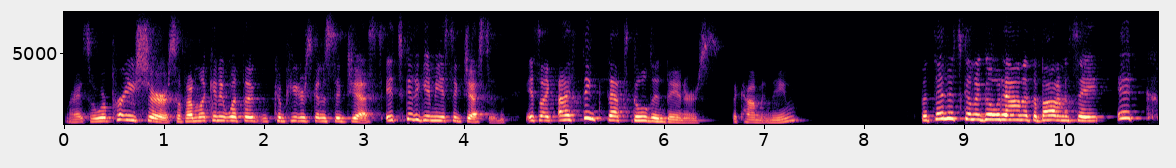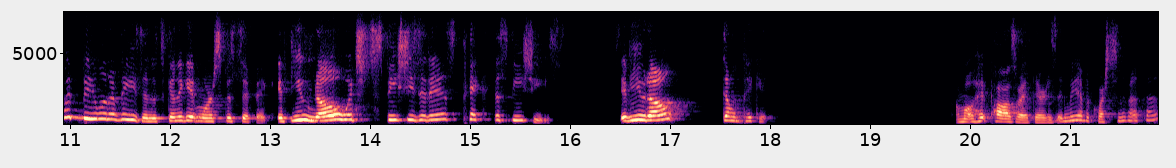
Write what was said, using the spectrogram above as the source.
Right, so we're pretty sure. So if I'm looking at what the computer's going to suggest, it's going to give me a suggestion. It's like, I think that's golden banners, the common name. But then it's going to go down at the bottom and say, it could be one of these, and it's going to get more specific. If you know which species it is, pick the species. If you don't, don't pick it. I'm going to hit pause right there. Does anybody have a question about that?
